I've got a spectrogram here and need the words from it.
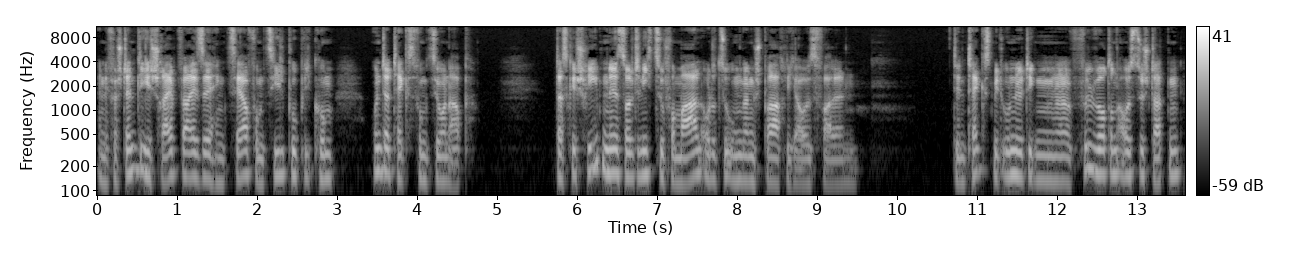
Eine verständliche Schreibweise hängt sehr vom Zielpublikum und der Textfunktion ab. Das Geschriebene sollte nicht zu formal oder zu umgangssprachlich ausfallen. Den Text mit unnötigen äh, Füllwörtern auszustatten,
